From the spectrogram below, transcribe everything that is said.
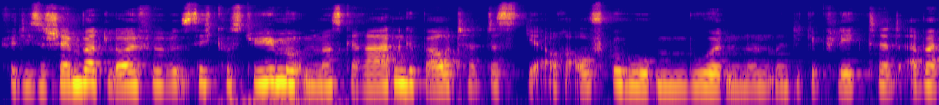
für diese Schembert-Läufe sich Kostüme und Maskeraden gebaut hat, dass die auch aufgehoben wurden und man die gepflegt hat. Aber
